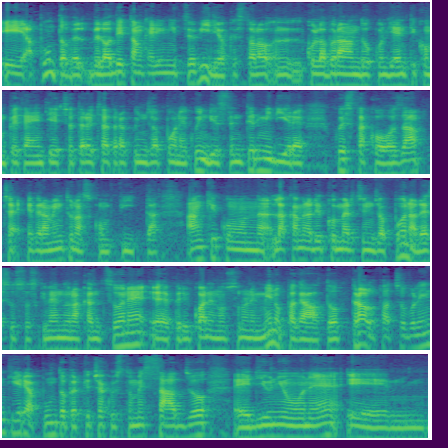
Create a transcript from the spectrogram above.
e appunto ve, ve l'ho detto anche all'inizio video che sto collaborando con gli enti competenti eccetera eccetera qui in Giappone quindi sentirmi dire questa cosa cioè è veramente una sconfitta. Anche con la Camera del Commercio in Giappone adesso sto scrivendo una canzone eh, per il quale non sono nemmeno pagato però lo faccio volentieri appunto perché c'è questo messaggio eh, di unione e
